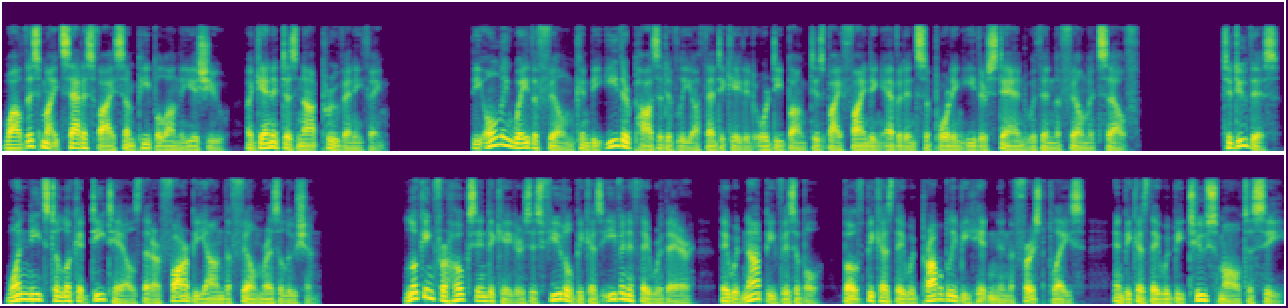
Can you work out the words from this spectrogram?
While this might satisfy some people on the issue, again it does not prove anything. The only way the film can be either positively authenticated or debunked is by finding evidence supporting either stand within the film itself. To do this, one needs to look at details that are far beyond the film resolution. Looking for hoax indicators is futile because even if they were there, they would not be visible, both because they would probably be hidden in the first place, and because they would be too small to see.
